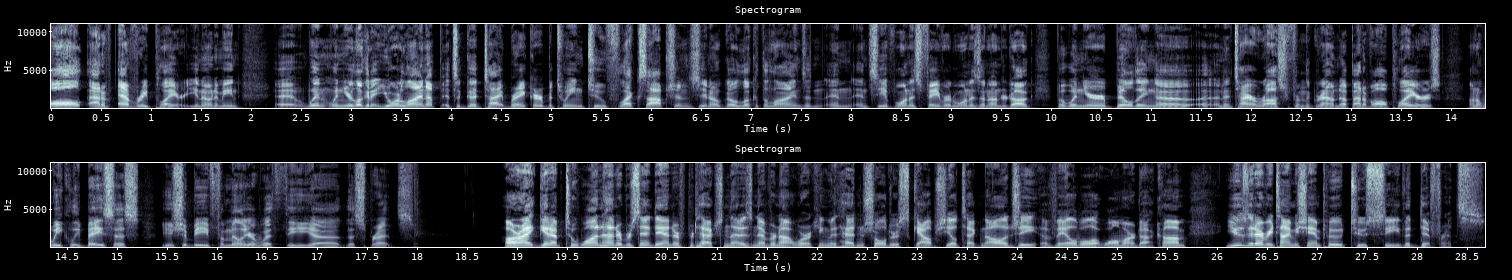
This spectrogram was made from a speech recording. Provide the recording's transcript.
all out of every player. You know what I mean? Uh, when when you're looking at your lineup, it's a good tiebreaker between two flex options. You know, go look at the lines and, and, and see if one is favored, one is an underdog. But when you're building a, an entire roster from the ground up out of all players on a weekly basis, you should be familiar with the uh, the spreads. All right, get up to 100% dandruff protection that is never not working with Head & Shoulders Scalp Shield technology available at walmart.com. Use it every time you shampoo to see the difference.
